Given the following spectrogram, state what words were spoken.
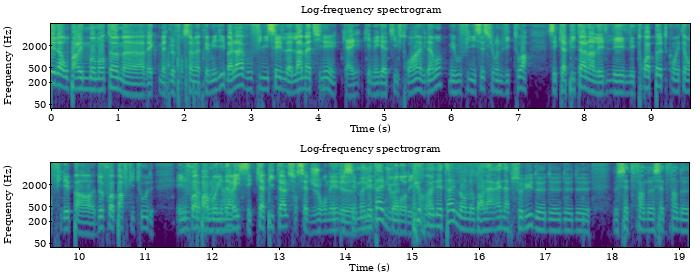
Finissez là, on parlait de momentum euh, avec mettre le Foursome l'après-midi. Bah là, vous finissez la, matinée, qui, est négative 3-1 évidemment, mais vous finissez sur une victoire. C'est capital, hein, les, les, les trois putts qui ont été enfilés par deux fois par Fleetwood et une, fois, par Molinari, c'est capital sur cette journée Et puis de, c'est money time, du vendredi. pure Ouais. money time dans, dans l'arène absolue de, de, de, de, de cette fin de cette fin de,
